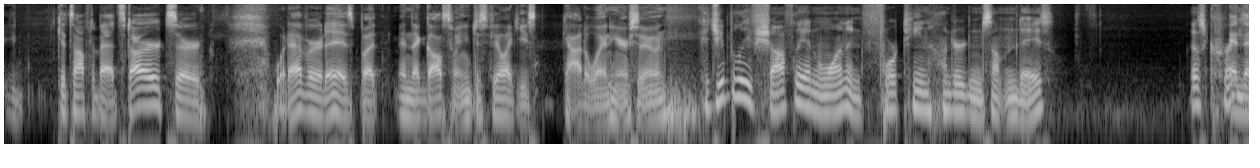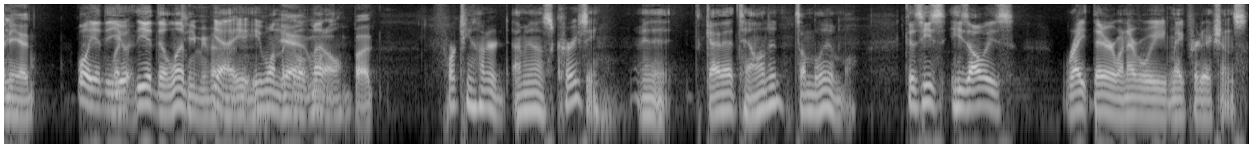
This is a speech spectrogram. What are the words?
he gets off to bad starts, or whatever it is. But in the golf swing, you just feel like he's got to win here soon. Could you believe Scheffler hadn't won in fourteen hundred and something days? That's crazy. And then he had well, he had the he had the Olymp- team event. Yeah, he, he won the Yeah, gold won, medal. but Fourteen hundred. I mean, that's crazy. I mean, it, the guy that talented, it's unbelievable. Because he's he's always right there whenever we make predictions.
